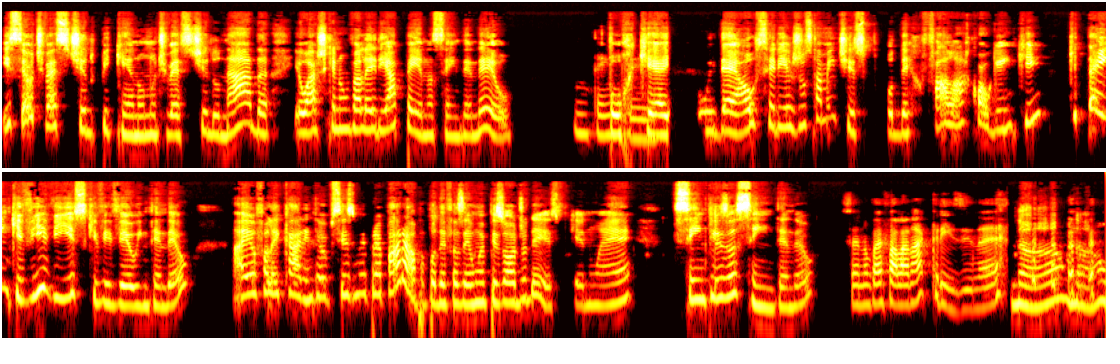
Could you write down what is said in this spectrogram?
E se eu tivesse tido pequeno não tivesse tido nada, eu acho que não valeria a pena, você entendeu? Entendi. Porque aí, o ideal seria justamente isso, poder falar com alguém que, que tem, que vive isso, que viveu, entendeu? Aí eu falei, cara, então eu preciso me preparar para poder fazer um episódio desse, porque não é simples assim, entendeu? Você não vai falar na crise, né? Não, não,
